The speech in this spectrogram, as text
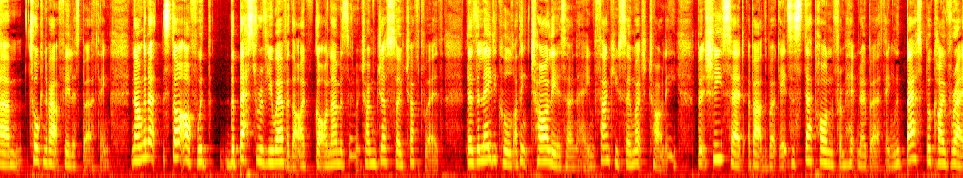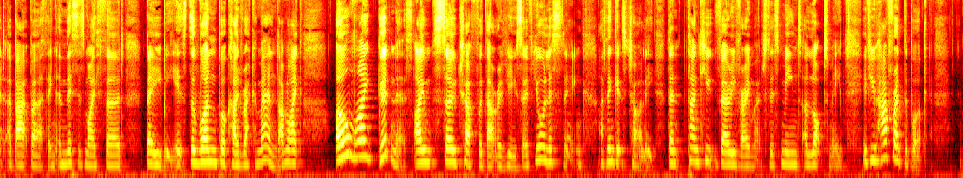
um, talking about fearless birthing. Now, I'm going to start off with the best review ever that I've got on Amazon, which I'm just so chuffed with. There's a lady called, I think Charlie is her name. Thank you so much, Charlie. But she said about the book, it's a step on from hypnobirthing, the best book I've read about birthing, and this is my third baby. It's the one book I'd recommend. I'm like, Oh my goodness, I'm so chuffed with that review. So if you're listening, I think it's Charlie, then thank you very, very much. This means a lot to me. If you have read the book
